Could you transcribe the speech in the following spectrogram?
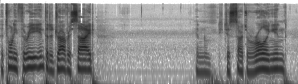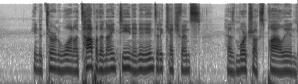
the 23 into the driver's side, and he just starts rolling in into turn one on top of the 19 and then into the catch fence as more trucks pile in.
